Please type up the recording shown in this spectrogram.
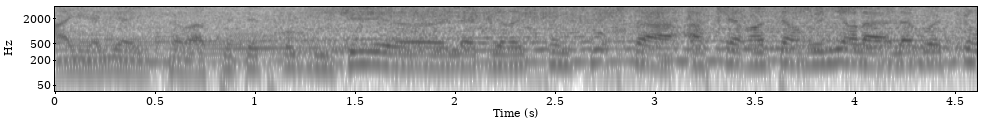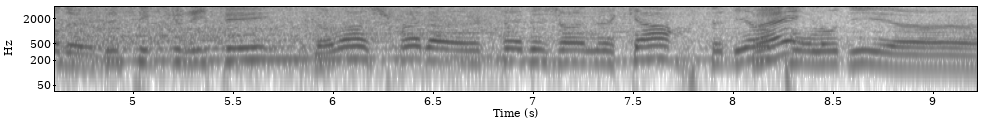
Aïe aïe aïe, ça va peut-être obliger euh, la direction de course à, à faire intervenir la, la voiture de, de sécurité. Dommage, Fred avait fait déjà un écart. C'est bien Ouais. pour l'Audi euh,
